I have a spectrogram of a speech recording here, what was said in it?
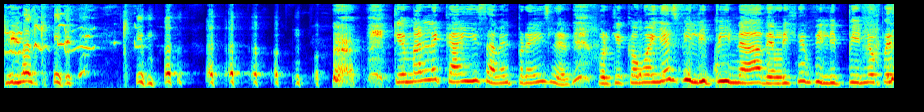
Qué mal que, qué mal. Qué mal le cae Isabel Preisler, porque como ella es filipina, de origen filipino, pues...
